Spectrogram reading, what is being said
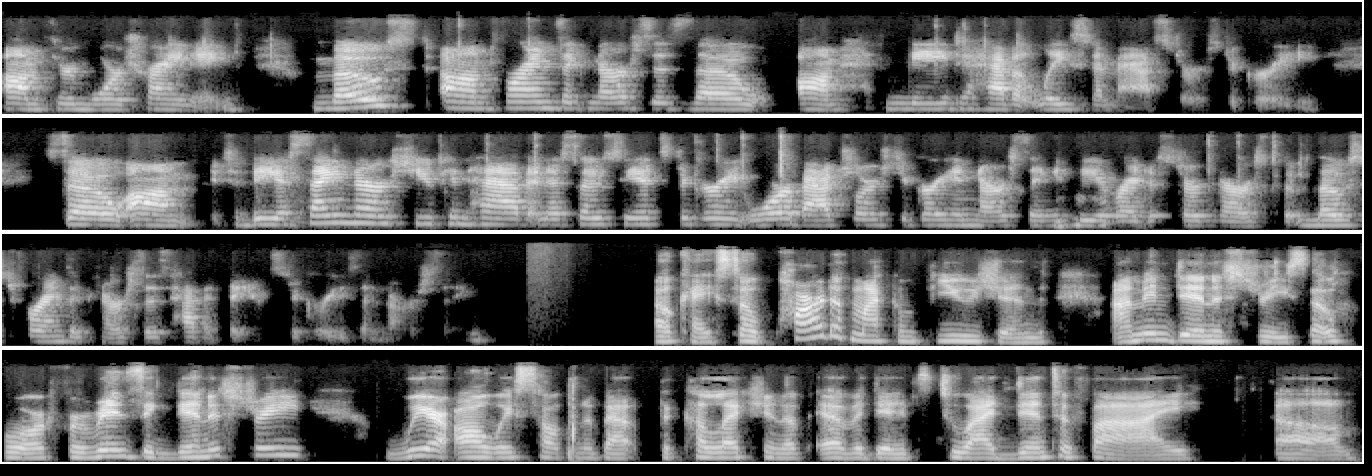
um, through more training. Most um, forensic nurses, though, um, need to have at least a master's degree. So, um, to be a SANE nurse, you can have an associate's degree or a bachelor's degree in nursing and be a registered nurse, but most forensic nurses have advanced degrees in nursing. Okay, so part of my confusion, I'm in dentistry. So, for forensic dentistry, we are always talking about the collection of evidence to identify, um,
